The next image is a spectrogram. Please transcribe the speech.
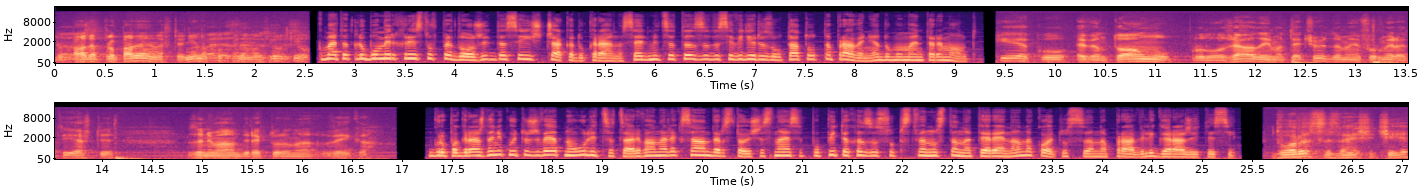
Пропада, пропадане на стени, напукане на мазилки. Кметът Любомир Христов предложи да се изчака до края на седмицата, за да се види резултата от направения до момента ремонт. И ако евентуално продължава да има течове, да ме информирате и аз ще занимавам директора на ВИК. Група граждани, които живеят на улица Цар Иван Александър 116, попитаха за собствеността на терена, на който са направили гаражите си. Двора се знаеше, че е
